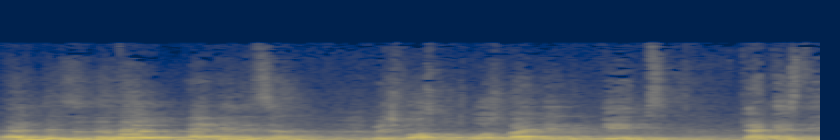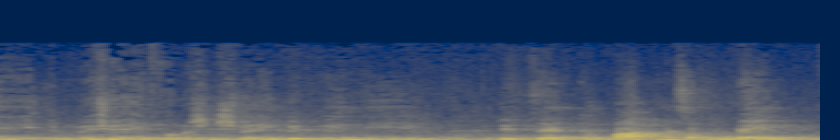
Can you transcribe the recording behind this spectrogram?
And there's another mechanism which was proposed by David Gamez, that is the mutual information sharing between the different compartments of the brain.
